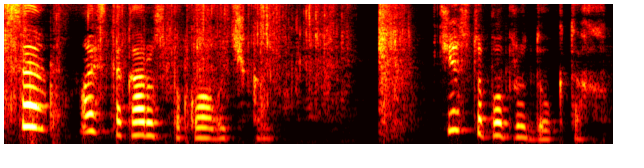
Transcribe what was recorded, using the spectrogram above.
Все, ось така розпаковочка. Чисто по продуктах.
